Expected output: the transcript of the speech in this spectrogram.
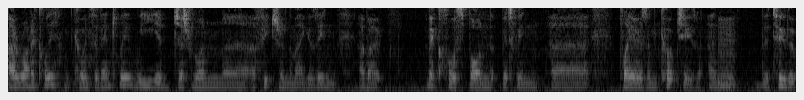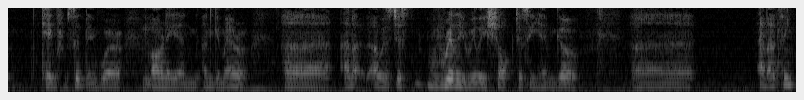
Ironically, and coincidentally, we had just run uh, a feature in the magazine about the close bond between uh, players and coaches, and the two that came from Sydney were Arnie and, and Gameiro. Uh, and I, I was just really, really shocked to see him go. Uh, and I think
